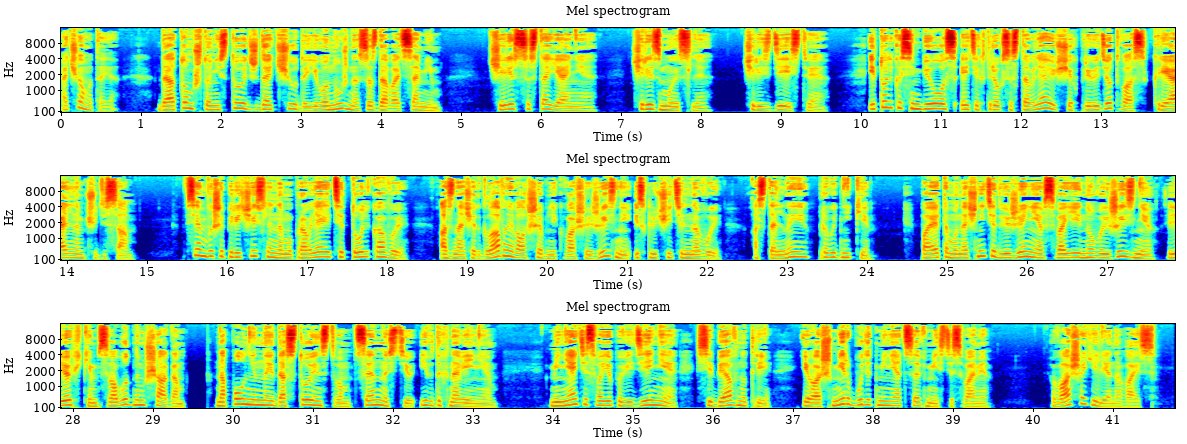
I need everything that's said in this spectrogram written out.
О чем это я? Да о том, что не стоит ждать чуда, его нужно создавать самим. Через состояние, через мысли, через действия. И только симбиоз этих трех составляющих приведет вас к реальным чудесам. Всем вышеперечисленным управляете только вы, а значит главный волшебник вашей жизни исключительно вы, остальные – проводники. Поэтому начните движение в своей новой жизни легким, свободным шагом, наполненные достоинством, ценностью и вдохновением. Меняйте свое поведение, себя внутри, и ваш мир будет меняться вместе с вами. Ваша Елена Вайс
